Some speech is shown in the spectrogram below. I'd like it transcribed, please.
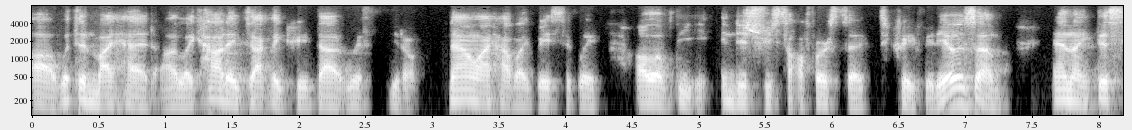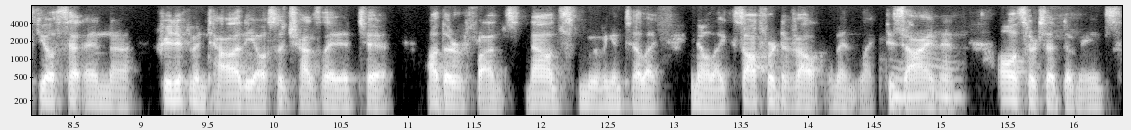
uh, within my head, uh, like how to exactly create that with, you know, now I have like basically all of the industry softwares to, to create videos. Um, and like this skill set and uh, creative mentality also translated to other fronts. Now it's moving into like, you know, like software development, like design yeah. and all sorts of domains.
